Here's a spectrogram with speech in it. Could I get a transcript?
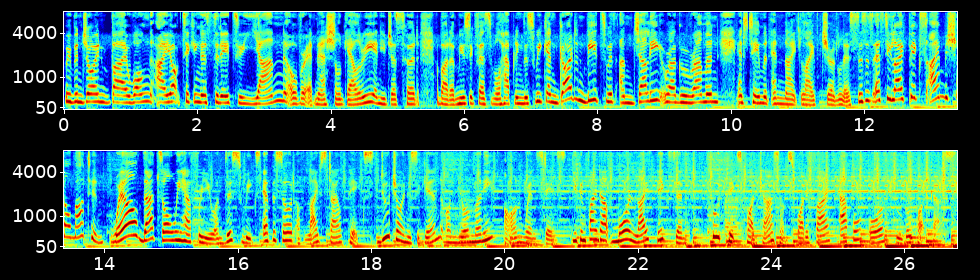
We've been joined by Wong Ayok taking us today to Yan over at National Gallery. And you just heard about a music festival happening this weekend, Garden Beats with Anjali Raguraman, entertainment and nightlife journalist. This is ST Life Picks. I'm Michelle Martin. Well, that's all we have for you on this week's episode of Lifestyle Picks. Do join us again on Your Money on Wednesdays. You can find out more life picks and food picks podcasts on Spotify, Apple, or Google Podcasts.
